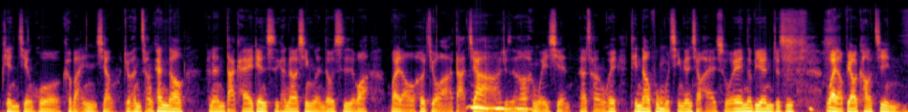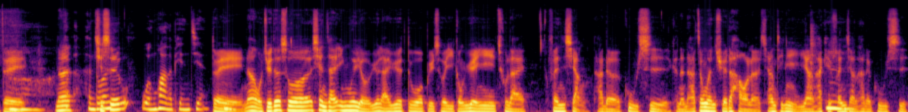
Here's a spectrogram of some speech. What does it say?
偏见或刻板印象，就很常看到，可能打开电视看到新闻都是哇。外劳喝酒啊，打架啊，嗯、就是然后很危险。嗯、那常常会听到父母亲跟小孩说：“哎、欸，那边就是外劳，不要靠近。”对，哦、那很多其实文化的偏见。对，嗯、那我觉得说现在因为有越来越多，比如说义工愿意出来分享他的故事，可能他中文学的好了，像听你一样，他可以分享他的故事，嗯、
